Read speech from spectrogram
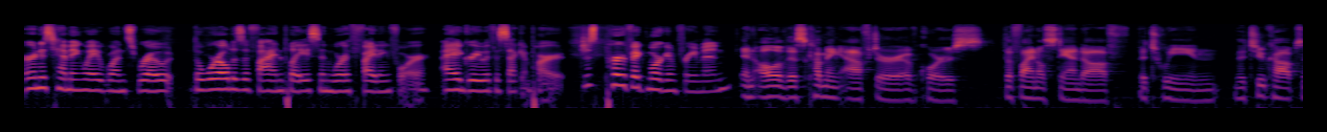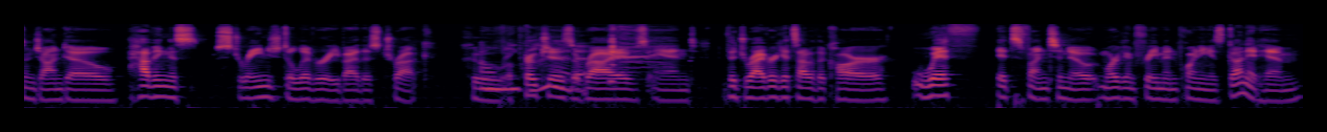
Ernest Hemingway once wrote, The world is a fine place and worth fighting for. I agree with the second part. Just perfect Morgan Freeman. And all of this coming after, of course, the final standoff between the two cops and John Doe, having this strange delivery by this truck who Oh approaches, God. arrives, and the driver gets out of the car with, it's fun to note, Morgan Freeman pointing his gun at him,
